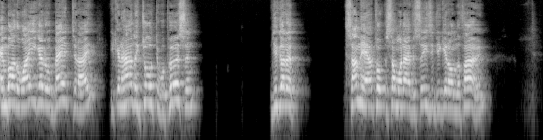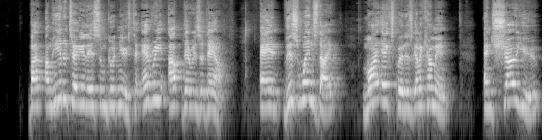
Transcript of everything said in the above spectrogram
And by the way, you go to a bank today, you can hardly talk to a person. You got to somehow talk to someone overseas if you get on the phone. But I'm here to tell you there's some good news. To every up, there is a down. And this Wednesday, my expert is going to come in and show you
